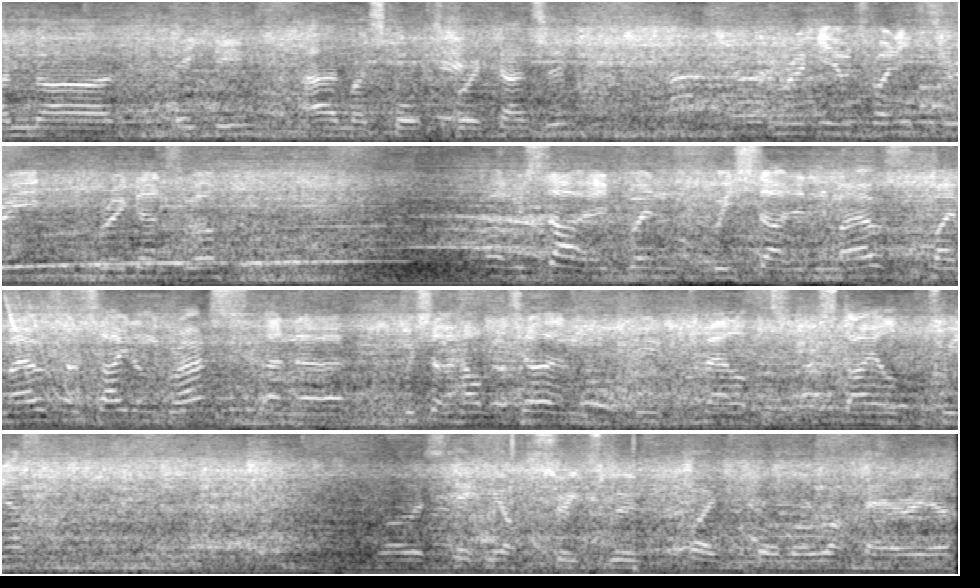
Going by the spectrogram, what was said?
I'm uh, 18 and my sport is breakdancing. I'm Ricky, I'm 23, breakdance as well. Uh, we started when we started in my house, by my house outside on the grass, and uh, we sort of helped each other and we developed a style between us. It's taken me off the streets. We're quite from a rough area,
